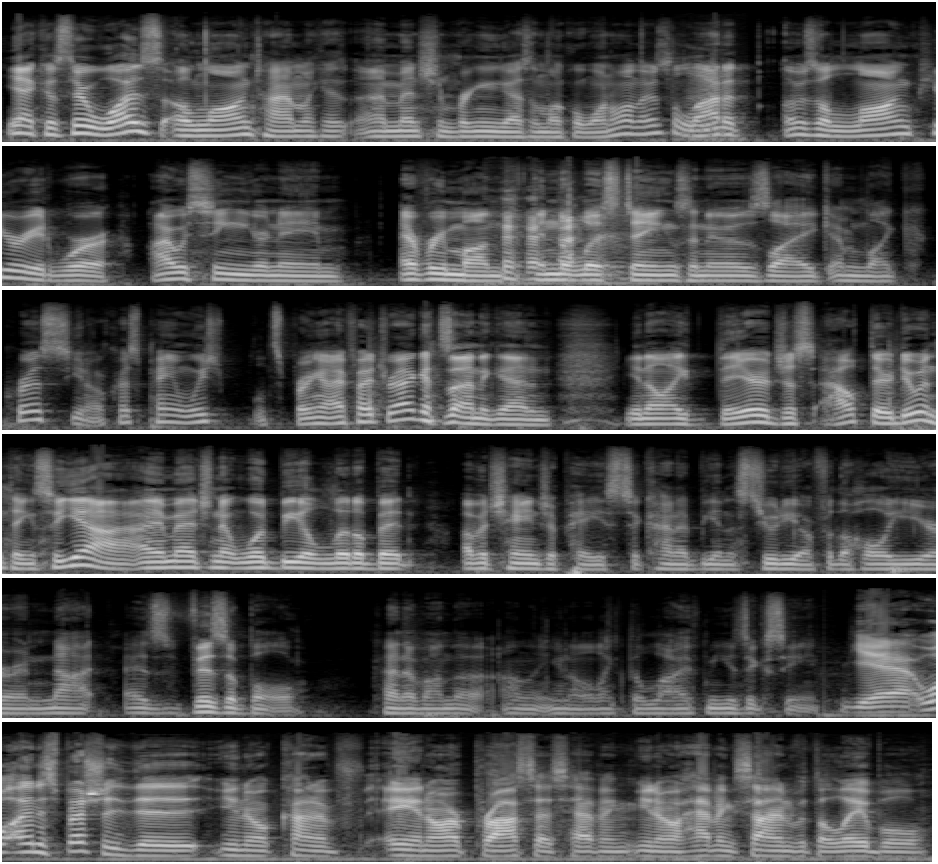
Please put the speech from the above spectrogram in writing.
Yeah, because there was a long time, like I mentioned, bringing you guys on local 101. There's a lot mm-hmm. of there was a long period where I was seeing your name every month in the listings, and it was like I'm like Chris, you know, Chris Payne. We should, let's bring I Fight Dragons on again. You know, like they're just out there doing things. So yeah, I imagine it would be a little bit of a change of pace to kind of be in the studio for the whole year and not as visible, kind of on the on the you know like the live music scene. Yeah, well, and especially the you know kind of A and R process, having you know having signed with the label,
